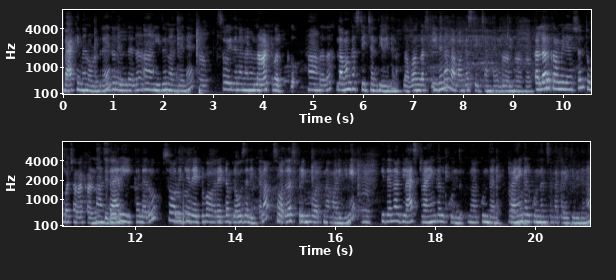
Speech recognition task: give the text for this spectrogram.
ಬ್ಯಾಕ್ ಇಂದ ನೋಡಿದ್ರೆ. ಇದು ನಿಮ್ದೇನಾ? ಇದು ನಂದೇನೆ. ಸೊ ಇದನ್ನ ನಾನು ನಾಟ್ ವರ್ಕ್ ಲವಂಗ ಸ್ಟಿಚ್ ಅಂತೀವಿ ಇದನ್ನ. ಲವಂಗ ಇದನ್ನ ಲವಂಗ ಸ್ಟಿಚ್ ಅಂತ ಹೇಳ್ತೀವಿ. ಕಲರ್ ಕಾಂಬಿನೇಷನ್ ತುಂಬಾ ಚೆನ್ನಾಗಿ ಕಾಣಿಸ್ತಿದೆ. ಸ್ಯಾರಿ ಈ ಕಲರು ಸೊ ಅದಕ್ಕೆ ರೆಡ್ ರೆಡ್ ಬ್ಲೌಸ್ ಅಲ್ಲಿ ಇತ್ತಲ್ಲ? ಸೊ ಅದರ ಸ್ಪ್ರಿಂಗ್ ವರ್ಕ್ನ ಮಾಡಿದೀನಿ. ಇದೆಲ್ಲ ಗ್ಲಾಸ್ ಟ್ರಯಾಂಗಲ್ ಕುಂದ್ ಕುಂದನೆ. ಟ್ರಯಾಂಗಲ್ ಕುಂದನ್ಸ್ ಅಂತ ಕರಿತೀವಿ ಇದನ್ನ.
